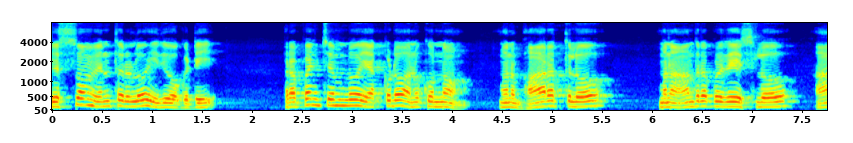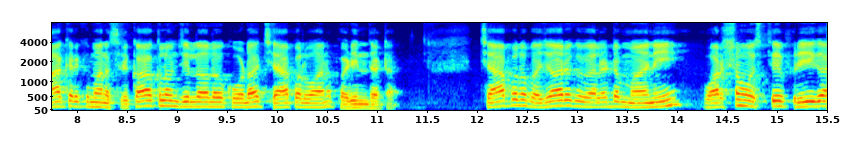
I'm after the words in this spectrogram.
విశ్వం వింతలలో ఇది ఒకటి. ప్రపంచంలో ఎక్కడో అనుకున్నాం. మన భారత్లో మన ఆంధ్రప్రదేశ్లో ఆఖరికి మన శ్రీకాకుళం జిల్లాలో కూడా చేపల వాన పడిందట. చేపల బజారుకు వెళ్ళడం మాని వర్షం వస్తే ఫ్రీగా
